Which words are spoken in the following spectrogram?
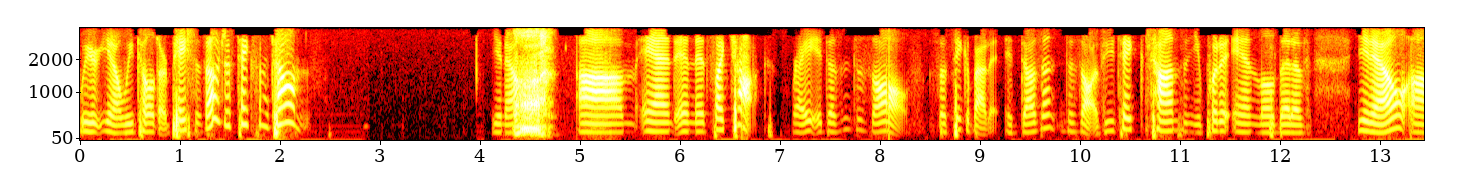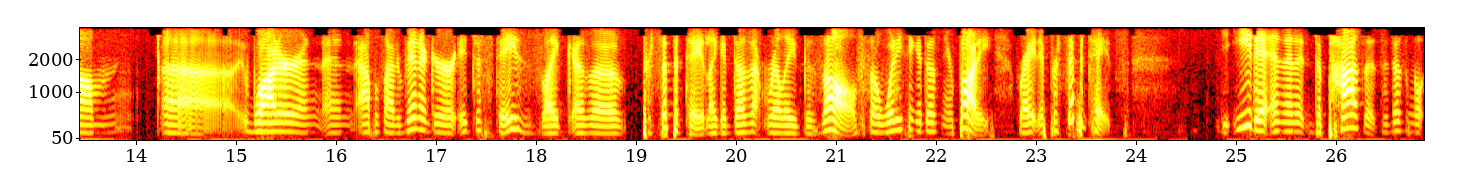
We you know we told our patients, oh, just take some Tums. You know, Ah, um, and and it's like chalk, right? It doesn't dissolve. So think about it. It doesn't dissolve. If you take Tums and you put it in a little bit of, you know, um, uh, water and, and apple cider vinegar, it just stays like as a precipitate, like it doesn't really dissolve. So what do you think it does in your body, right? It precipitates. You eat it and then it deposits. It doesn't go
